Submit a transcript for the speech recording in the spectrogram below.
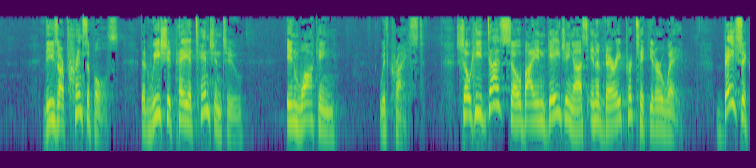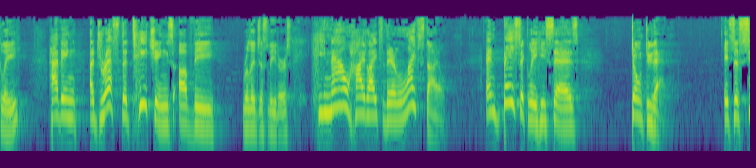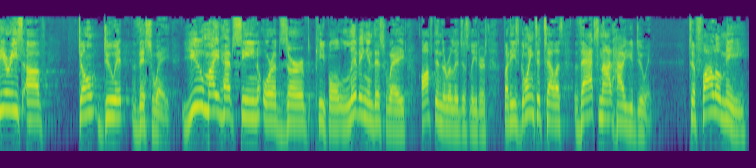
These are principles that we should pay attention to in walking with Christ. So he does so by engaging us in a very particular way. Basically, having addressed the teachings of the religious leaders, he now highlights their lifestyle. And basically he says, don't do that. It's a series of don't do it this way. You might have seen or observed people living in this way, often the religious leaders, but he's going to tell us that's not how you do it. To follow me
